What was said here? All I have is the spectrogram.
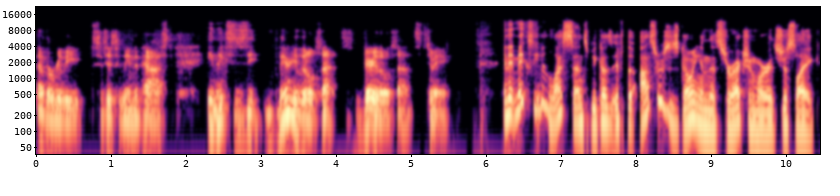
ever really statistically in the past it makes very little sense. Very little sense to me. And it makes even less sense because if the Oscars is going in this direction where it's just like,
